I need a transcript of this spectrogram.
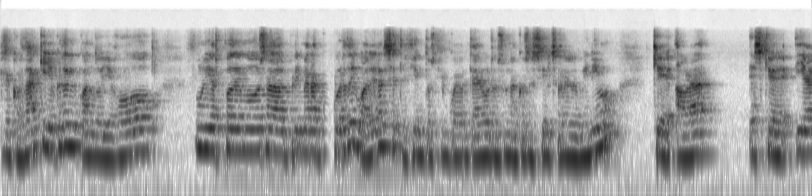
recordad que yo creo que cuando llegó Unidas Podemos al primer acuerdo, igual era 750 euros, una cosa así, el salario mínimo, que ahora es que ya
